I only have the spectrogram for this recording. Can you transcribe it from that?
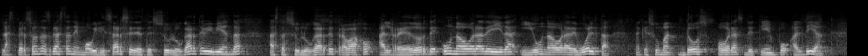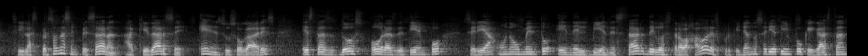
las personas gastan en movilizarse desde su lugar de vivienda hasta su lugar de trabajo alrededor de una hora de ida y una hora de vuelta, la que suman dos horas de tiempo al día. Si las personas empezaran a quedarse en sus hogares, estas dos horas de tiempo sería un aumento en el bienestar de los trabajadores, porque ya no sería tiempo que gastan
